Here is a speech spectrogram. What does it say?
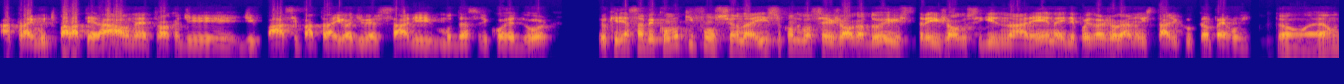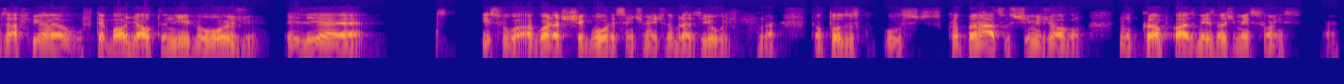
atrai muito para lateral, né? Troca de, de passe para atrair o adversário e mudança de corredor. Eu queria saber como que funciona isso quando você joga dois, três jogos seguidos na arena e depois vai jogar num estádio que o campo é ruim. Então, é um desafio, né? O futebol de alto nível hoje, ele é isso agora chegou recentemente no Brasil, né? Então todos os, os, campeonatos, os times jogam num campo com as mesmas dimensões, né?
